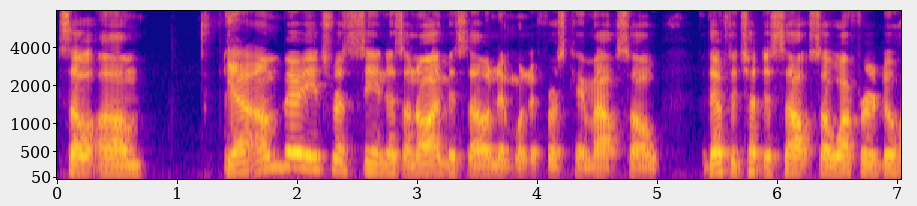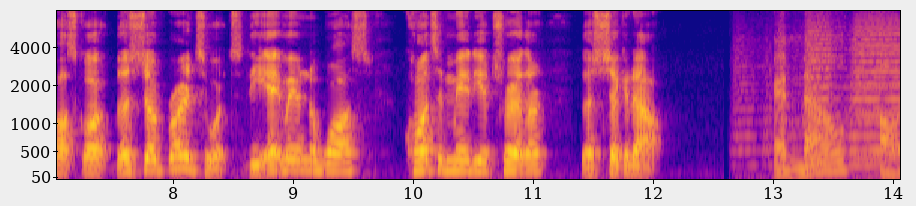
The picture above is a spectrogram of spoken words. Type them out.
so um yeah, I'm very interested in seeing this. I know I missed out on it when it first came out, so definitely check this out. So without further ado, HawkSquad, let's jump right into it. The Ant-Man and the Wasp Quantumania trailer. Let's check it out. And now, our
